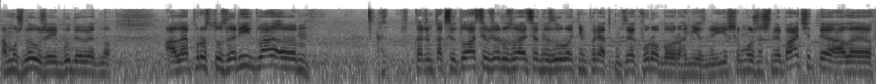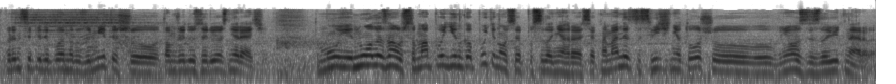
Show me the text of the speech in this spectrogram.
а можливо, вже і буде видно. Але просто за рік-два. Скажімо так, ситуація вже розвивається незворотнім порядком. Це як хвороба в організмі. Її ще можна ж не бачити, але в принципі ти повинен розуміти, що там вже йдуть серйозні речі. Тому ну але знову ж сама поведінка Путіна, все посилення агресії, як на мене, це свідчення того, що в нього здають нерви.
